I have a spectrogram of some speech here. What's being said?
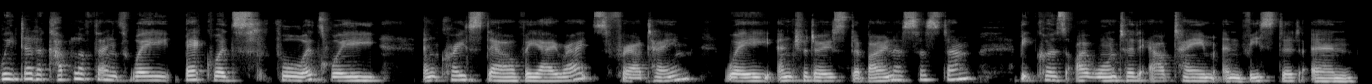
we did a couple of things. We backwards, forwards, we increased our VA rates for our team. We introduced a bonus system because I wanted our team invested in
